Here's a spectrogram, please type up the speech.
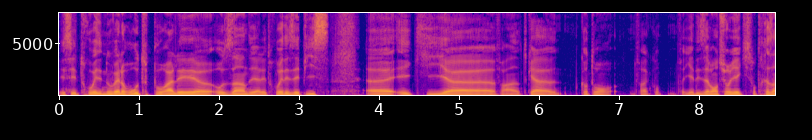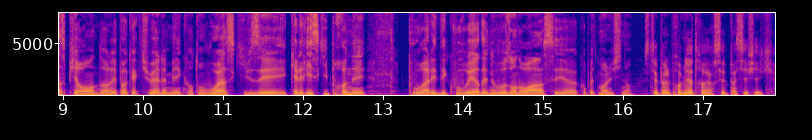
essayé de trouver des nouvelles routes pour aller euh, aux Indes et aller trouver des épices, euh, et qui, euh, enfin en tout cas, quand on, enfin quand- enfin, il y a des aventuriers qui sont très inspirants dans l'époque actuelle, mais quand on voit ce qu'ils faisaient et quels risques ils prenaient pour aller découvrir des nouveaux endroits, c'est complètement hallucinant. C'était pas le premier à traverser le Pacifique?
